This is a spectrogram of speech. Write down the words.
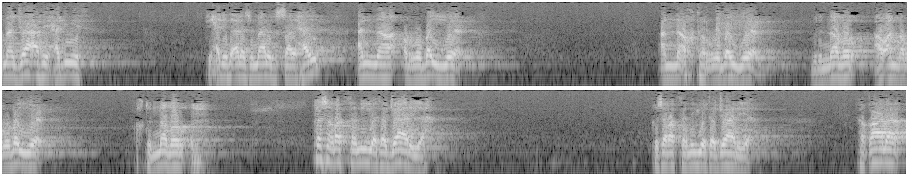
ما جاء في حديث في حديث أنس بن مالك في الصحيحين أن الربيع أن أخت الربيع بن النضر أو أن الربيع أخت النضر كسرت ثنية جارية. كسرت ثنية جارية. فقال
